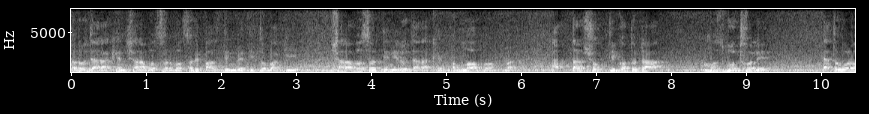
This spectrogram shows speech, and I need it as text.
রোজা রাখেন সারা বছর, বছরে পাঁচ দিন ব্যতীত বাকি সারা বছর তিনি রোজা রাখেন। আল্লাহ আকবার। আত্মার শক্তি কতটা মজবুত হলে এত বড়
